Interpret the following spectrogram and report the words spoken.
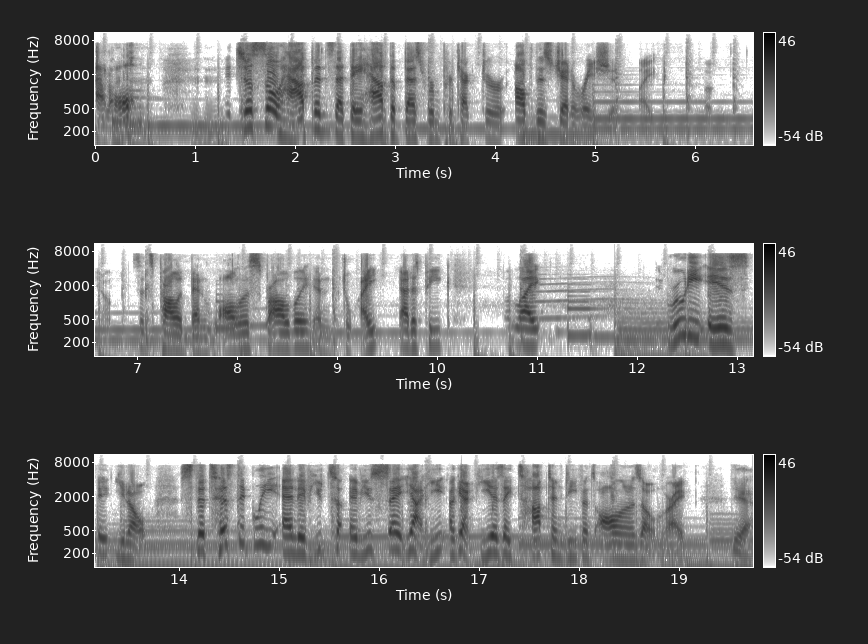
at all. Mhm. It just so happens that they have the best rim protector of this generation. Like, you know, since probably Ben Wallace, probably, and Dwight at his peak. But like, Rudy is, you know, statistically, and if you t- if you say, yeah, he again, he is a top ten defense all on his own, right? Yeah.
